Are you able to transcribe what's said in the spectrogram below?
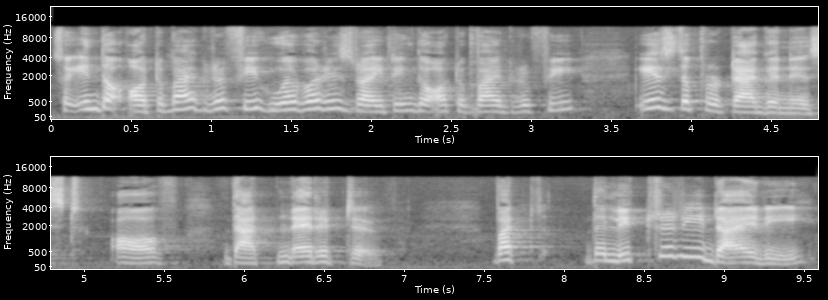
So, in the autobiography whoever is writing the autobiography is the protagonist of that narrative, but the literary diary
